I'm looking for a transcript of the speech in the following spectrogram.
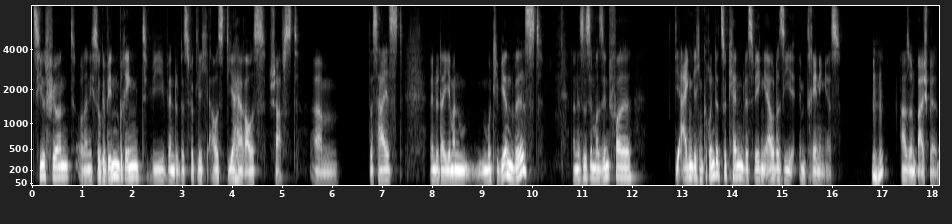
zielführend oder nicht so gewinnbringend, wie wenn du das wirklich aus dir heraus schaffst. Ähm, das heißt, wenn du da jemanden motivieren willst, dann ist es immer sinnvoll, die eigentlichen Gründe zu kennen, weswegen er oder sie im Training ist. Mhm. Also ein Beispiel.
